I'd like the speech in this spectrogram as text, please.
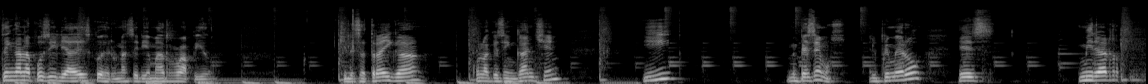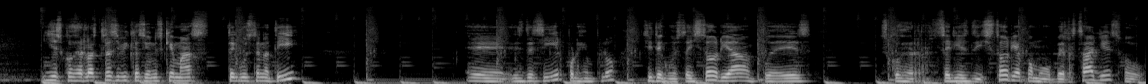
tengan la posibilidad de escoger una serie más rápido que les atraiga con la que se enganchen. Y empecemos. El primero es mirar y escoger las clasificaciones que más te gusten a ti. Eh, es decir, por ejemplo, si te gusta historia, puedes escoger series de historia como Versalles o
